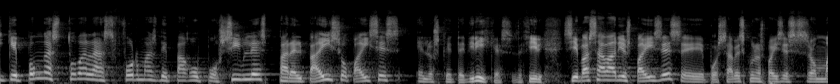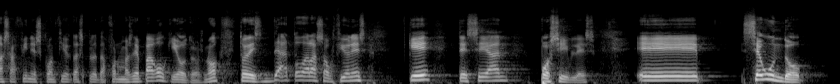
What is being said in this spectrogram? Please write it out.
y que pongas todas las formas de pago posibles para el país o países en los que te diriges. Es decir, si vas a varios países, eh, pues sabes que unos países son más afines con ciertas plataformas de pago que otros, ¿no? Entonces, da todas las opciones que te sean posibles. Eh, segundo,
